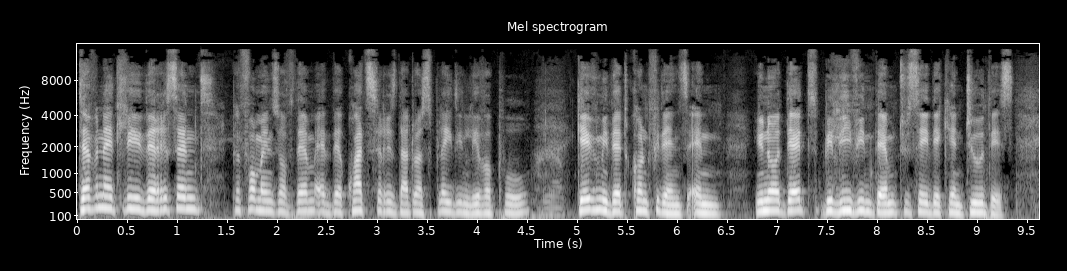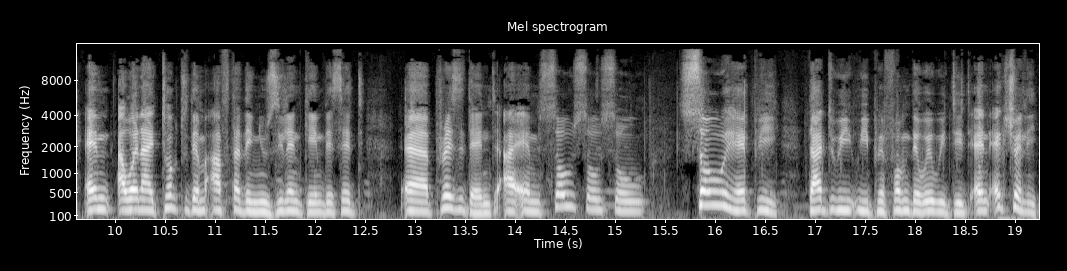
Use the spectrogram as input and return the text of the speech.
Definitely, the recent performance of them at the quad series that was played in Liverpool gave me that confidence and, you know, that belief in them to say they can do this. And uh, when I talked to them after the New Zealand game, they said, uh, President, I am so, so, so so happy that we, we performed the way we did. And actually,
